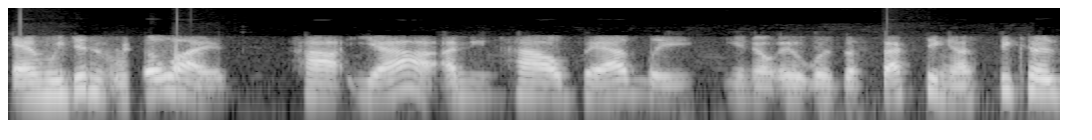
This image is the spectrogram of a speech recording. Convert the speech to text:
and we didn't realize how, yeah, I mean, how badly, you know, it was affecting us because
